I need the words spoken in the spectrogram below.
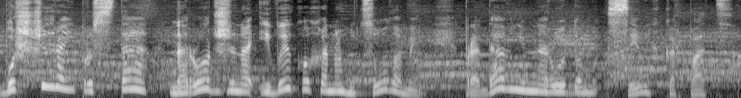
бо щира і проста, народжена і викохана гуцулами, прадавнім народом сивих Карпат.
